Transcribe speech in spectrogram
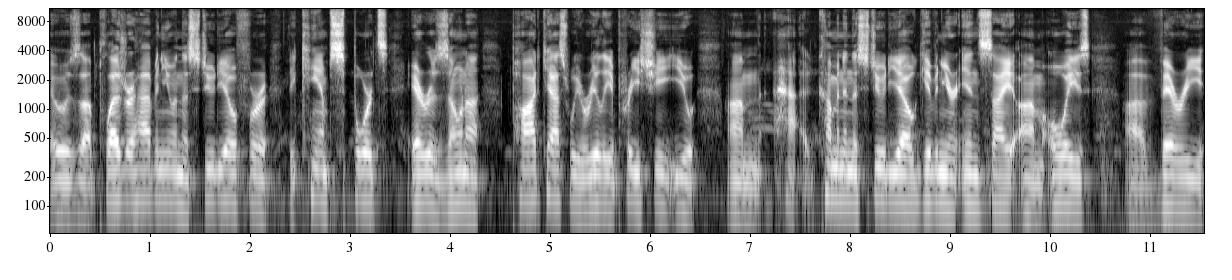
it was a pleasure having you in the studio for the KAMP Sports Arizona podcast. We really appreciate you um, ha- coming in the studio, giving your insight. Um, always uh, very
